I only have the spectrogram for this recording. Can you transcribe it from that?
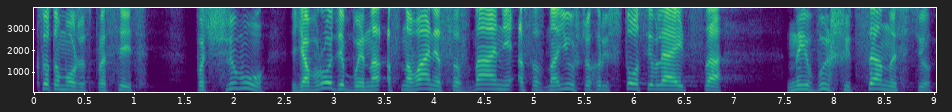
Кто-то может спросить, почему я вроде бы на основании сознания осознаю, что Христос является наивысшей ценностью,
